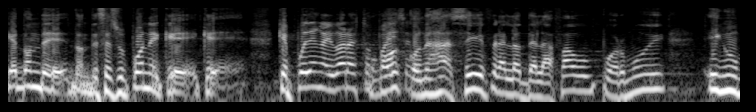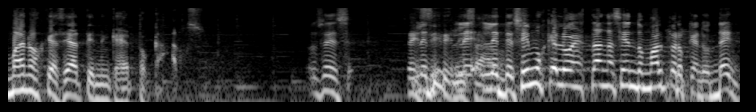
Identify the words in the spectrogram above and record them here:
que es donde, donde se supone que, que, pueden ayudar a estos países. Con esas cifras, los de la FAO, por muy inhumanos que sean, tienen que ser tocados. Entonces, les, decimos que lo están haciendo mal, pero que nos den,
